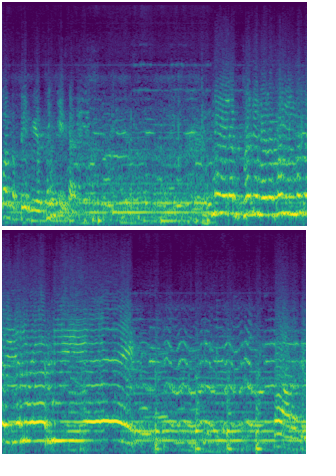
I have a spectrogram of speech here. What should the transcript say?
కొంతసేపు యుద్ధం చేశారు. నీలధ్వజ నిరసంబయ్యలువారి పార్వతి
